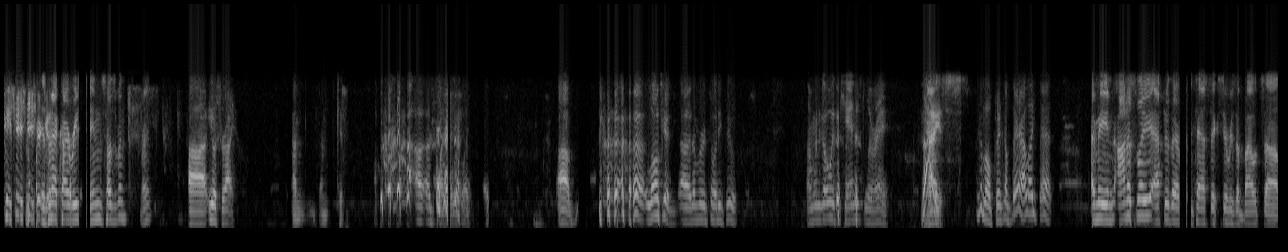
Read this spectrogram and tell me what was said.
you're Isn't good. that Kyrie James' husband? Right. Uh, Io Shirai. I'm I'm kidding. uh, that's fine, that's fine. Um, Logan, uh, number 22. I'm gonna go with Candice LeRae. Nice. Good little pick up there. I like that. I mean, honestly, after their fantastic series of bouts uh,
